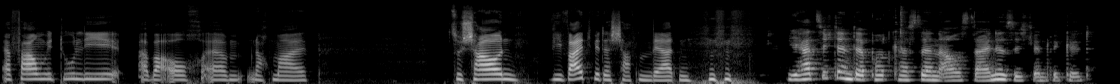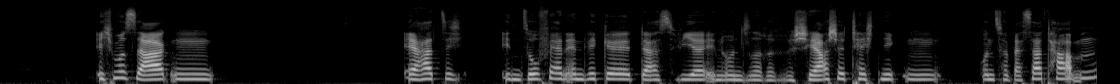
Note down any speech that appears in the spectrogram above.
Erfahrungen wie Duli, aber auch ähm, nochmal zu schauen, wie weit wir das schaffen werden. wie hat sich denn der Podcast denn aus deiner Sicht entwickelt? Ich muss sagen, er hat sich insofern entwickelt, dass wir in unsere Recherchetechniken uns verbessert haben.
